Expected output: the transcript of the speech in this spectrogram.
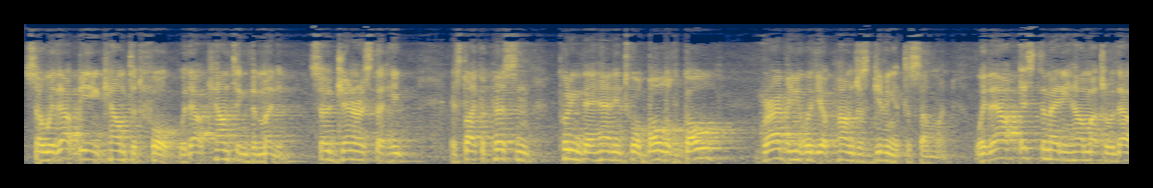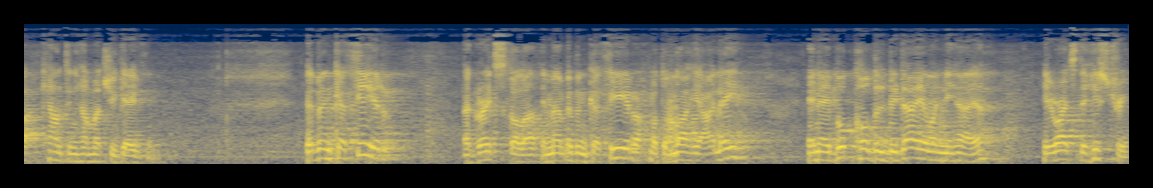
So without being counted for, without counting the money. So generous that he, it's like a person putting their hand into a bowl of gold, grabbing it with your palm, just giving it to someone. Without estimating how much, or without counting how much you gave them. Ibn Kathir, a great scholar, Imam Ibn Kathir, rahmatullahi alayh, in a book called Al-Bidayah wa Nihaya, he writes the history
